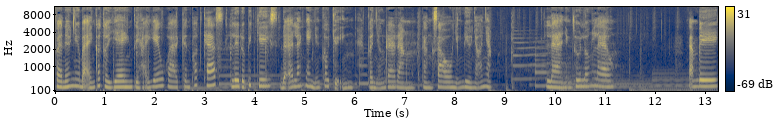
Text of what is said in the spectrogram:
Và nếu như bạn có thời gian thì hãy ghé qua kênh podcast Little Piggies để lắng nghe những câu chuyện và nhận ra rằng đằng sau những điều nhỏ nhặt là những thứ lớn lao. Tạm biệt!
